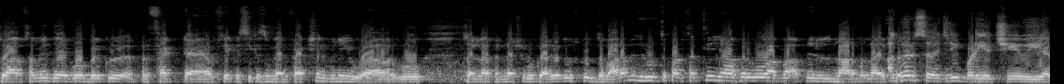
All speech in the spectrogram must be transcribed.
तो आप समझते हैं वो बिल्कुल परफेक्ट है उसे किसी किस्म का इन्फेक्शन भी नहीं हुआ और वो चलना फिरना शुरू कर रहे तो उसको दोबारा भी ज़रूरत पड़ सकती है या फिर वो अब अपनी नॉर्मल लाइफ अगर सर्जरी बड़ी अच्छी हुई है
